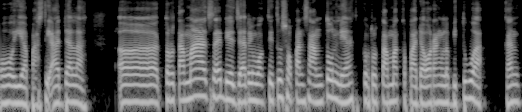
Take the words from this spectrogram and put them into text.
Oh iya pasti ada lah. Uh, terutama saya diajarin waktu itu sopan santun ya, terutama kepada orang lebih tua. Kan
